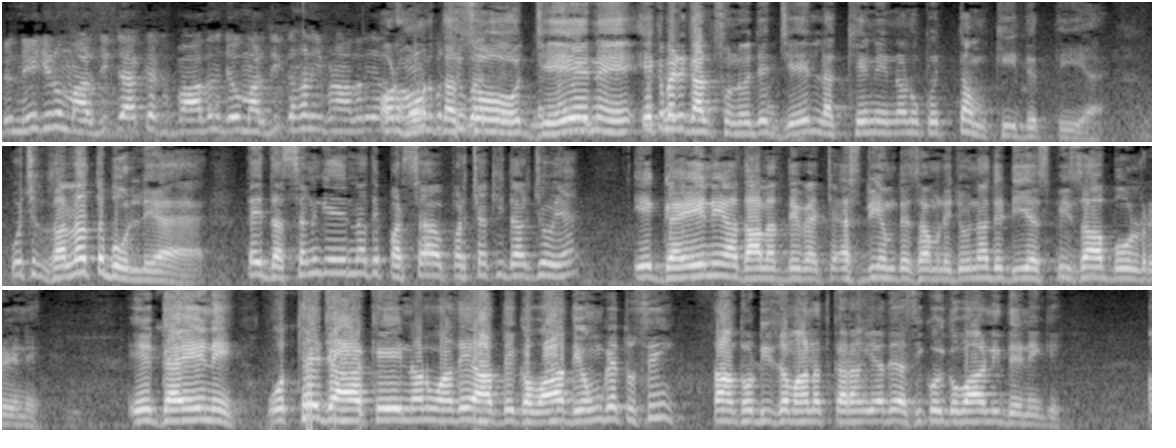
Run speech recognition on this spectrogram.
ਤੇ ਨਹੀਂ ਜਿਹਨੂੰ ਮਰਜ਼ੀ ਚੱਕ ਕੇ ਖਪਾ ਦੇਣ ਜੋ ਮਰਜ਼ੀ ਕਹਾਣੀ ਬਣਾ ਦੇਣ ਔਰ ਹੁਣ ਦੱਸੋ? ਜੇ ਨੇ ਇੱਕ ਮਿੰਟ ਗੱਲ ਸੁਣੋ ਜੇ ਜੇ ਲੱਖੇ ਨੇ ਇਹਨਾਂ ਨੂੰ ਕੋਈ ਧਮਕੀ ਦਿੱਤੀ ਹੈ ਕੁਝ ਗਲਤ ਬੋਲਿਆ ਹੈ ਤੇ ਦੱਸਣਗੇ ਇਹਨਾਂ ਤੇ ਪਰਚਾ ਪਰਚਾ ਕੀ ਦਰਜ ਹੋਇਆ? ਇਹ ਗਏ ਨੇ ਅਦਾਲਤ ਦੇ ਵਿੱਚ, ਐਸਡੀਐਮ ਦੇ ਸਾਹਮਣੇ, ਜੋ ਇਹਨਾਂ ਦੇ ਡੀਐਸਪੀ ਸਾਹਿਬ ਬੋਲ ਰਹੇ ਨੇ। ਇਹ ਗਏ ਨੇ, ਉੱਥੇ ਜਾ ਕੇ ਇਹਨਾਂ ਨੂੰ ਆਂਦੇ ਆਪਦੇ ਗਵਾਹ ਦਿਓਗੇ ਤੁਸੀਂ? ਤਾਂ ਤੁਹਾਡੀ ਜ਼ਮਾਨਤ ਕਰਾਂਗੇ। ਆਂਦੇ ਅਸੀਂ ਕੋਈ ਗਵਾਹ ਨਹੀਂ ਦੇਣਗੇ।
